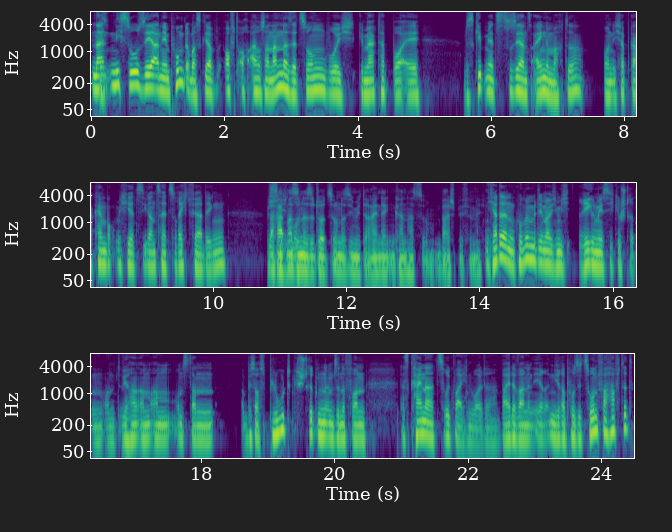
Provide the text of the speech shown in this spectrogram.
Nein, nicht so sehr an dem Punkt, aber es gab oft auch Auseinandersetzungen, wo ich gemerkt habe, boah, ey, das geht mir jetzt zu sehr ans Eingemachte und ich habe gar keinen Bock, mich hier jetzt die ganze Zeit zu rechtfertigen. Lass Schreib mal so eine Situation, dass ich mich da reindenken kann. Hast du ein Beispiel für mich? Ich hatte einen Kumpel, mit dem habe ich mich regelmäßig gestritten und wir haben, haben uns dann bis aufs Blut gestritten im Sinne von, dass keiner zurückweichen wollte. Beide waren in ihrer, Position verhaftet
